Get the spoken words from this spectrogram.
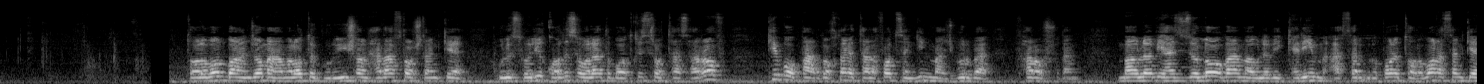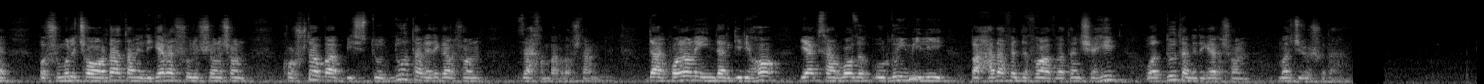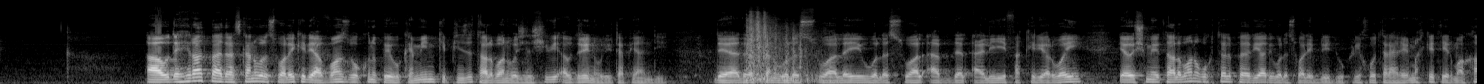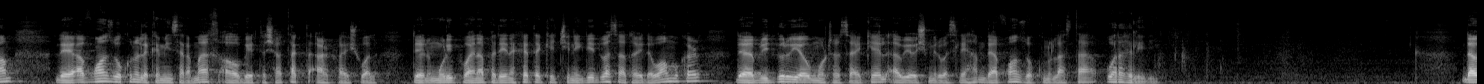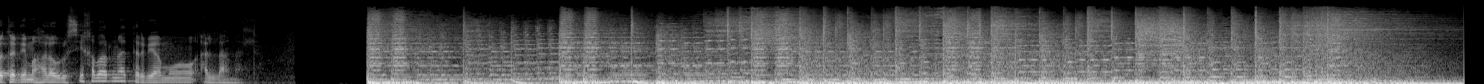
طالبان با انجام حملات گروهی شان هدف داشتند که ولسوالی قادس ولایت بادغیس را تصرف که با پرداختن تلفات سنگین مجبور به فرار شدند مولوی عزیز الله و مولوی کریم اثر گروپان طالبان هستند که با شمول 14 تن دیگر شورشیانشان کشته و 22 تن دیگرشان زخم برداشتند در پایان این درگیری ها یک سرباز اردوی ملی به هدف دفاع از وطن شهید و دو تن دیگرشان مجروح شدند او د هرات په ادرسکن ولسوالۍ کې د افغان ځواکونو په یو کمین کې پنځه طالبان وژل شوي او درې نوري ټپیان دي د ادرسکن ولسوالۍ ولسوال عبدالعلي فقیریار وایي یو شمېر طالبان غوښتل پر یادې ولسوالۍ برید وکړي خو تر هغې مخکې تېر ماښام د افغان ځواکونو له کمین سره مخ او بیرته شاتګ ته اړ کړای شول د نوموړي په وینا په دې نښته کې چې نږدې دوه ساعته یې دوام وکړ د بریدګرو یو موټر سایکل او یو شمېر وسلې هم د افغان ځواکونو لاسته ورغلي دي دا و تر دې مهاله وروستي خبرونه تر بیا مو الله مل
